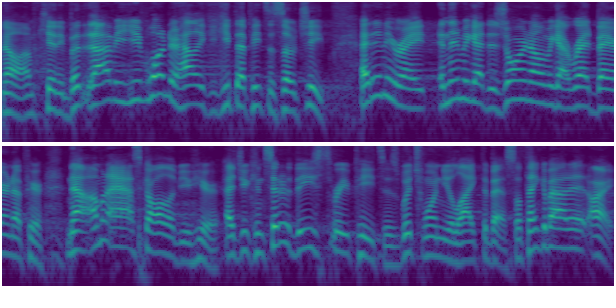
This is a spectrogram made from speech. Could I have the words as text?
no, I'm kidding. But I mean, you wonder how they could keep that pizza so cheap. At any rate, and then we got DiGiorno and we got Red Baron up here. Now, I'm going to ask all of you here, as you consider these three pizzas, which one you like the best. So think about it. All right.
